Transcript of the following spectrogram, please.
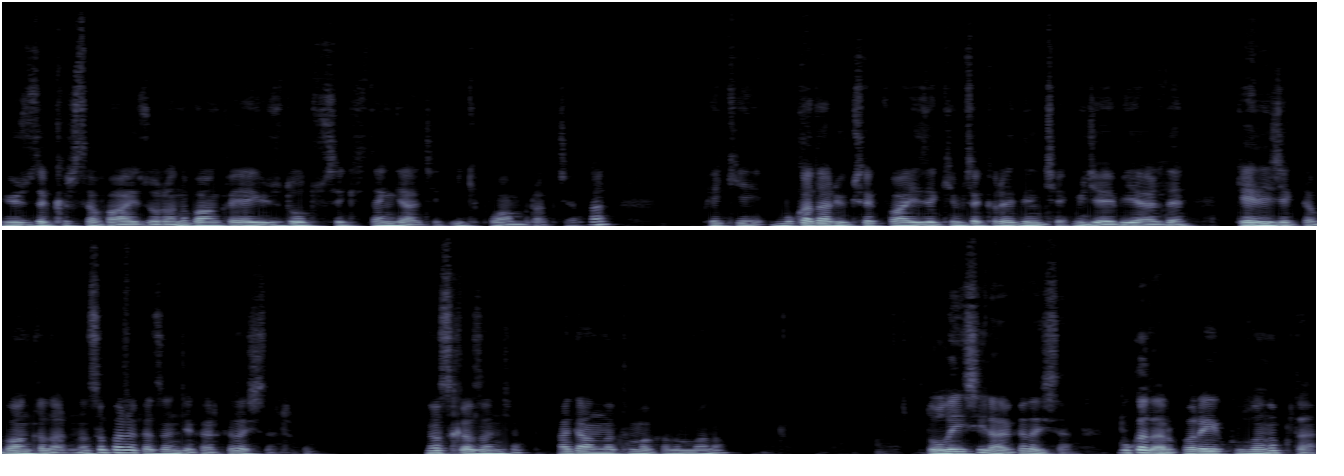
%40'sa faiz oranı bankaya %38'den gelecek. 2 puan bırakacaklar. Peki bu kadar yüksek faize kimse kredini çekmeyeceği bir yerde gelecekte bankalar nasıl para kazanacak arkadaşlar? Nasıl kazanacak? Hadi anlatın bakalım bana. Dolayısıyla arkadaşlar bu kadar parayı kullanıp da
